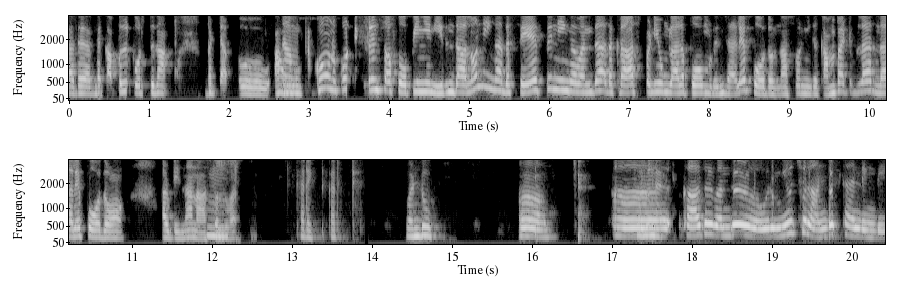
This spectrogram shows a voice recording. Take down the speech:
அது அந்த கப்பல் பொறுத்து தான். பட் அவங்களுக்கும் உனக்கும் டிஃபரன்ஸ் ஆஃப் ஒப்பீனியன் இருந்தாலும் நீங்க அதை சேர்த்து நீங்க வந்து அதை கிராஸ் பண்ணி உங்களால போக முடிஞ்சாலே போதும். தான் சோ நீங்க கம்பேட்டிபிளா இருந்தாலே போதும். அப்படின்னு தான் நான். சொல்லுவேன். கரெக்ட் கரெக்ட் வண்டு. காதல் வந்து ஒரு மியூச்சுவல் அண்டர்ஸ்டாண்டிங் டி.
